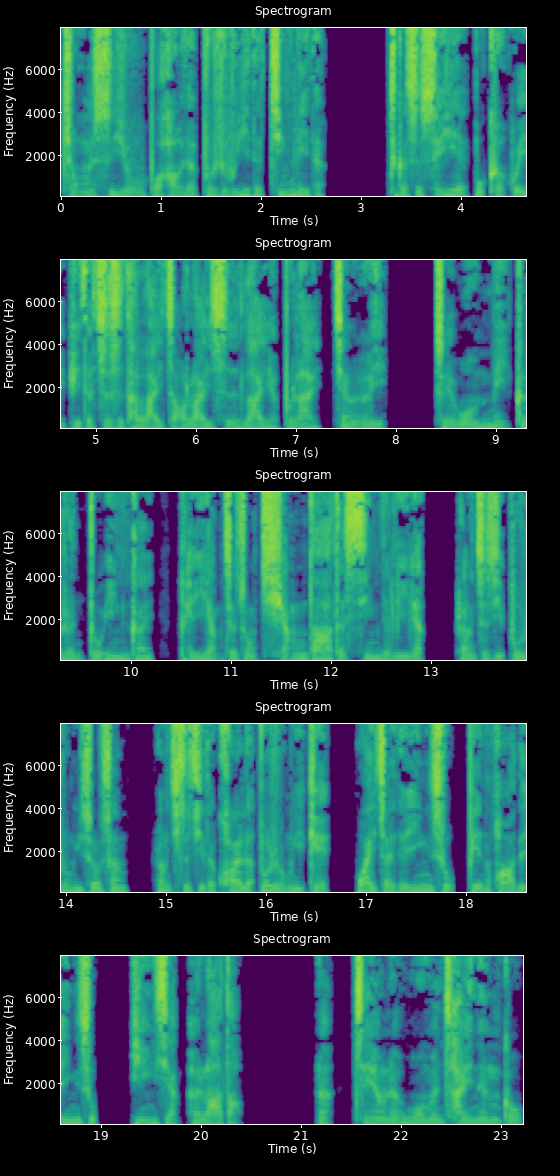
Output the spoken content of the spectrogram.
总是有不好的、不如意的经历的。这个是谁也不可回避的，只是他来早来迟，来也不来，这样而已。所以，我们每个人都应该培养这种强大的心的力量，让自己不容易受伤，让自己的快乐不容易给外在的因素、变化的因素影响和拉倒。那这样呢，我们才能够，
